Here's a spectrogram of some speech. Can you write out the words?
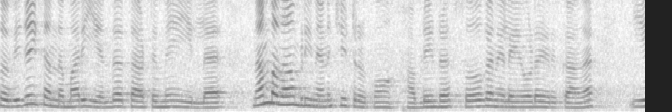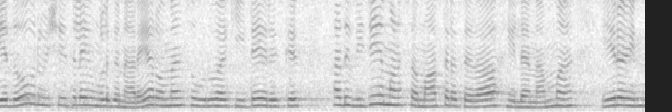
ஸோ விஜய்க்கு அந்த மாதிரி எந்த தாட்டுமே இல்லை. நம்ம தான் அப்படி நினச்சிட்டு இருக்கோம் அப்படின்ற சோக நிலையோடு இருக்காங்க. ஏதோ ஒரு விஷயத்தில் இவங்களுக்கு நிறைய ரொமான்ஸை உருவாக்கிட்டே இருக்குது அது விஜய் மனசை மாற்றுறதுக்கா இல்லை நம்ம ஹீரோயின்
